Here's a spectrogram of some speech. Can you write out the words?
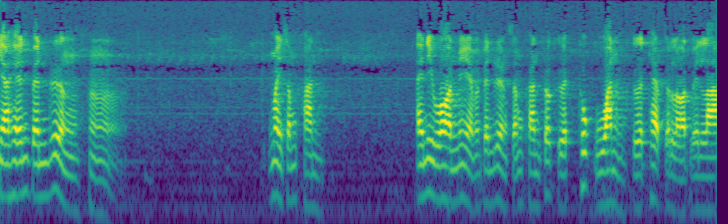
อย่าเห็นเป็นเรื่องไม่สำคัญ ไอ้นิวรณ์เนี่ยมันเป็นเรื่องสำคัญเพราะเกิดทุกวันเกิดแทบตลอดเวลา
